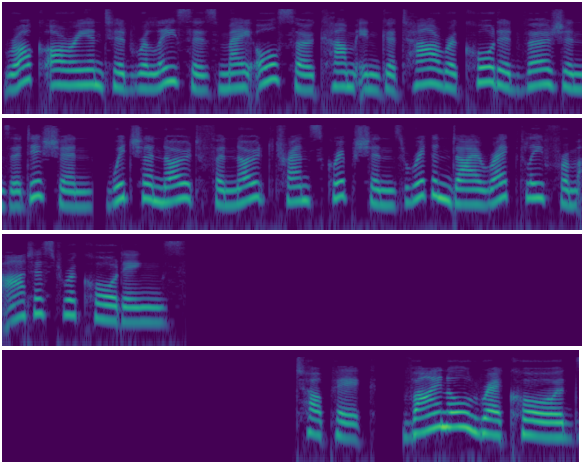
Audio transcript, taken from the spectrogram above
Rock-oriented releases may also come in guitar-recorded versions edition, which are note-for-note -note transcriptions written directly from artist recordings. Topic: Vinyl records.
